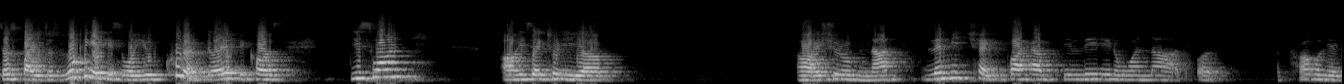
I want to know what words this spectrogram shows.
just by just looking at this one, you couldn't, right? Because this one uh, is actually. Uh, oh, I should have not. Let me check if I have deleted or not. But I probably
